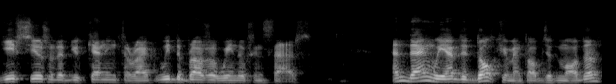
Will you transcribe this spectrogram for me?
gives you so that you can interact with the browser windows themselves. And then we have the document object model,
